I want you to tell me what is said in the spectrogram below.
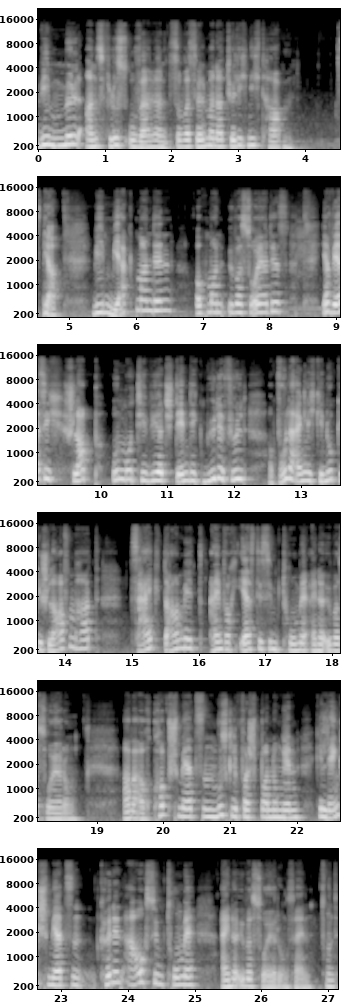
wie Müll ans Flussufer? Und sowas will man natürlich nicht haben. Ja, wie merkt man denn, ob man übersäuert ist? Ja, wer sich schlapp, unmotiviert, ständig müde fühlt, obwohl er eigentlich genug geschlafen hat, zeigt damit einfach erste Symptome einer Übersäuerung. Aber auch Kopfschmerzen, Muskelverspannungen, Gelenkschmerzen können auch Symptome einer Übersäuerung sein. Und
